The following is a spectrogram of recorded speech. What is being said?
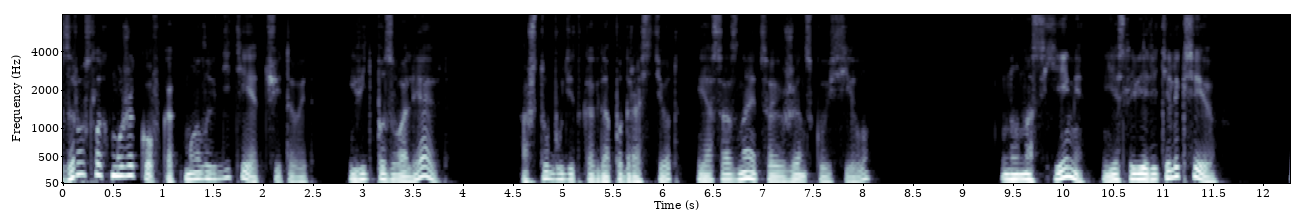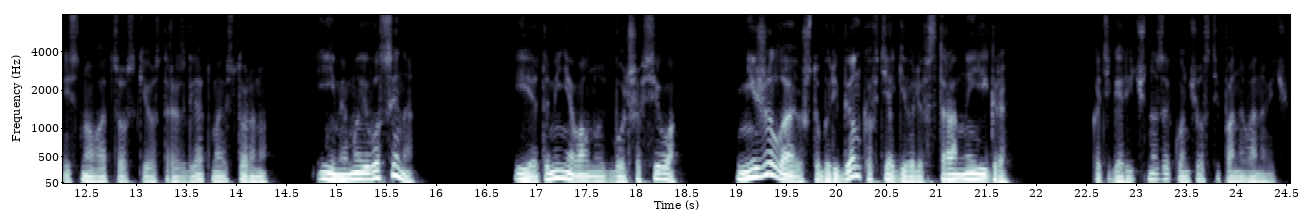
Взрослых мужиков, как малых детей, отчитывает. И ведь позволяют. А что будет, когда подрастет и осознает свою женскую силу? Но на схеме, если верить Алексею, и снова отцовский острый взгляд в мою сторону, имя моего сына. И это меня волнует больше всего. Не желаю, чтобы ребенка втягивали в странные игры. Категорично закончил Степан Иванович.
